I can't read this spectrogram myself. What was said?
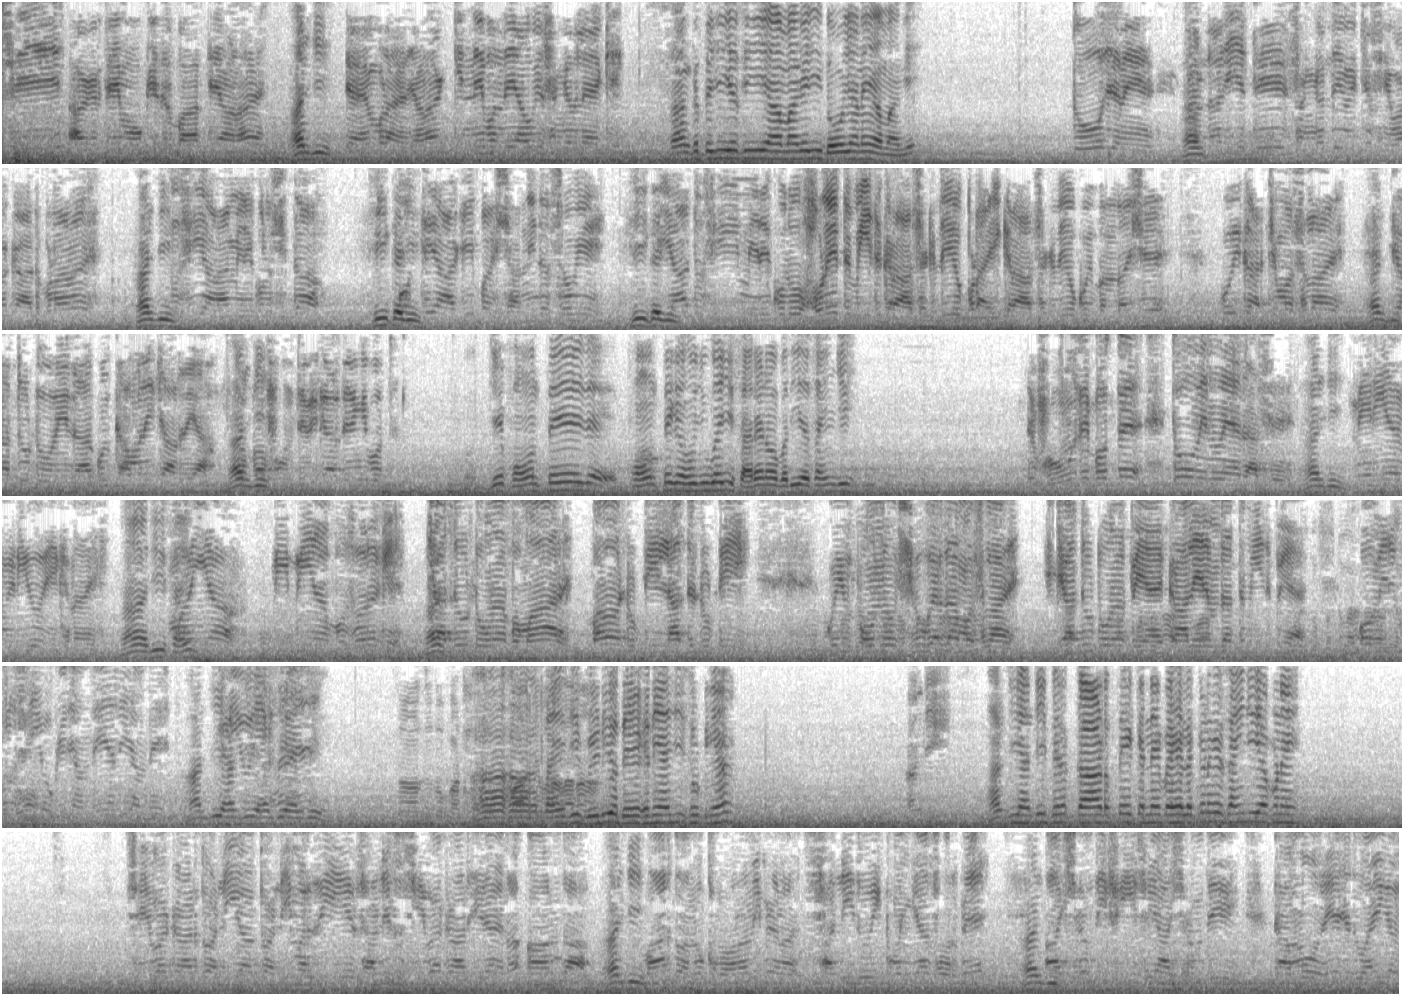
ਤੁਸੀਂ ਅਗਰ ਜੇ ਮੋਗੇ ਦਰਬਾਰ ਤੇ ਆਣਾ ਹੈ ਹਾਂਜੀ। ਟਾਈਮ ਬਣਾਇਆ ਜਾਣਾ ਕਿੰਨੇ ਬੰਦੇ ਆਓਗੇ ਸੰਗਤ ਲੈ ਕੇ? ਸੰਗਤ ਜੀ ਅਸੀਂ ਆਵਾਂਗੇ ਜੀ ਦੋ ਜਣੇ ਆਵਾਂਗੇ। ਦੋ ਜਣੇ ਤੁਹਾਡਾ ਜੀ ਇੱਥੇ ਸੰਗਤ ਦੇ ਵਿੱਚ ਸੇਵਾ ਕਾਰਡ ਬਣਾਉਣਾ ਹੈ। ਹਾਂਜੀ। ਤੁਸੀਂ ਆਣਾ ਮੇਰੇ ਕੋਲ ਸਿੱਧਾ। ਠੀਕ ਹੈ ਜੀ। ਉੱਥੇ ਆ ਕੇ ਪਰੇਸ਼ਾਨੀ ਦੱਸੋਗੇ। ਠੀਕ ਹੈ ਜੀ। ਜਾਂ ਤੁਸੀਂ ਮੇਰੇ ਕੋਲੋਂ ਹੁਣੇ ਤਬੀਤ ਕਰਾ ਸਕਦੇ ਹੋ ਪੜ੍ਹਾਈ ਕਰਾ ਸਕਦੇ ਹੋ ਕੋਈ ਬੰਦਸ਼ ਹੈ ਕੋਈ ਘਰ 'ਚ ਮਸਲਾ ਹੈ ਹਾਂਜੀ। ਜਾਦੂ ਟੋਨੇ ਦਾ ਕੋਈ ਕੰਮ ਨਹੀਂ ਚੱਲ ਰਿਹਾ ਹਾਂਜੀ। ਆਪਾਂ ਫੋਨ ਤੇ ਵੀ ਕਰ ਦੇਣਗੇ ਪੁੱਤ। ਜੇ ਫੋਨ ਤੇ ਫੋਨ ਤੇ ਹੋ ਜਾਊਗਾ ਜੀ? ਸਾਰਿਆਂ ਨਾਲੋਂ ਵਧੀਆ ਸਾਈਂ ਜੀ। ਤੇ ਫੋਨ ਤੇ ਪੁੱਤ ਤੂੰ ਮੈਨੂੰ ਇਹ ਦੱਸ ਹਾਂਜੀ। ਮੇਰੀਆਂ ਵੀਡੀਓ ਵੇਖਣਾ ਹੈ ਹਾਂ ਜੀ ਸਾਈਂ। ਮਾਈਆਂ ਬੀਬੀਆਂ ਬਜ਼ੁਰਗ ਜਾਦੂ ਟੋਨਾ ਬਿਮਾਰ ਬਾਹ ਟੁੱਟੀ ਲੱਤ ਟੁੱਟੀ ਕੋਈ ਉਹਨੂੰ ਸ਼ੂਗਰ ਦਾ ਮਸਲਾ ਹੈ ਜਾਦੂ ਟੋਨਾ ਪਿਆ ਹੈ ਕਾਲੇ ਅਮ ਦਾ ਤਵੀਦ ਪਿਆ ਹੈ। ਉਹ ਮੇਰੇ ਕੋਲ ਸਹੀ ਹੋ ਕੇ ਜਾਂਦੇ ਆ ਨਹੀਂ ਜਾਂਦੇ ਹਾਂਜੀ ਹਾਂਜੀ ਹਾਂਜੀ ਹਾਂਜੀ। ਹਾਂ ਹਾਂ ਸਾਈਂ ਜੀ ਵੀਡੀਓ ਦੇਖਦੇ ਆ ਜੀ ਛੁੱਟੀਆਂ। ਹਾਂਜੀ। ਹਾਂਜੀ ਹਾਂਜੀ ਫਿਰ ਕਾਰਡ ਤੇ ਕਿੰਨੇ ਪੈਸੇ ਲੱਗਣਗੇ ਸਾਈਂ ਜੀ ਆਪਣੇ? ਸੇਵਾ ਕਾਰਡ ਤੁਹਾਡੀ ਆ ਤੁਹਾਡੀ ਮਰਜ਼ੀ ਹੈ। ਸਾਡੇ ਤੋਂ ਸੇਵਾ ਕਾਰਡ ਜਿਹੜਾ ਹੈ ਨਾ ਆਉਣ ਦਾ ਹਾਂਜੀ। ਬਾਹਰ ਤੁਹਾਨੂੰ ਖਲਵਾਉਣਾ ਨਹੀਂ ਪੈਣਾ। ਸਾਡੀ ਤੋਂ 5100 ਰੁਪਏ ਹਾਂਜੀ। ਆਸ਼ਰਮ ਦੀ ਫੀਸ ਹੈ। ਆਸ਼ਰਮ ਦੇ ਕੰਮ ਹੋ ਰਿਹਾ ਜਦੋਂ ਆਏਗਾ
